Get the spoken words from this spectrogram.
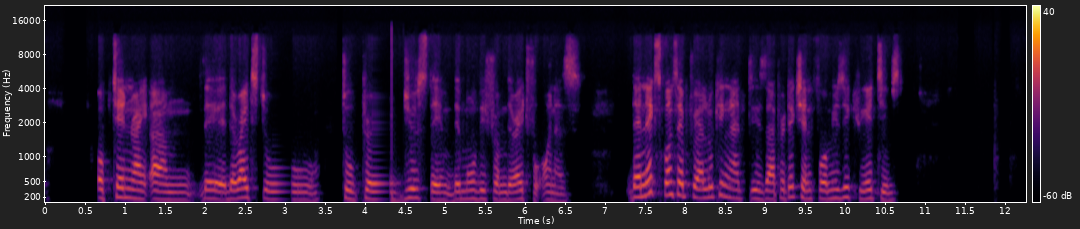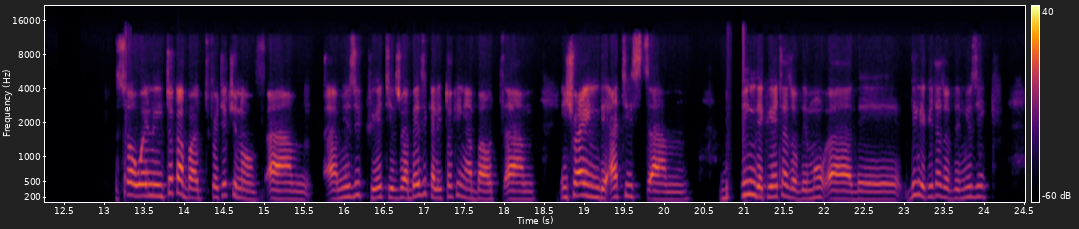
obtain right, um, the, the rights to, to produce the, the movie from the rightful owners. The next concept we are looking at is uh, protection for music creatives. So when we talk about protection of um, uh, music creatives, we're basically talking about um, ensuring the artists um, being the creators of the, uh, the being the creators of the music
